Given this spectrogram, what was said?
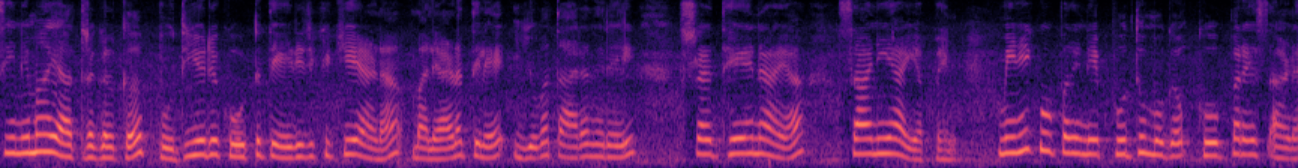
സിനിമാ യാത്രകൾക്ക് പുതിയൊരു കൂട്ട് തേടിയിരിക്കുകയാണ് മലയാളത്തിലെ യുവതാരനിരയിൽ ശ്രദ്ധേയനായ സാനിയ അയ്യപ്പൻ. മിനി കൂപ്പറിന്റെ പുതുമുഖം കൂപ്പറേസ് ആണ്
